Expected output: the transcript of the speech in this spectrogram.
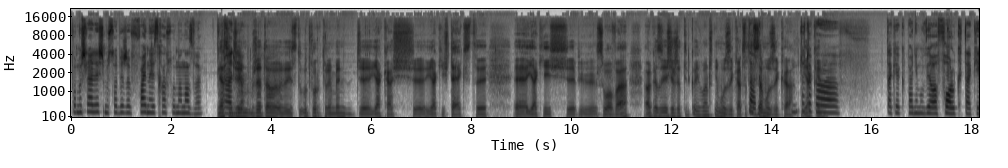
pomyśleliśmy sobie, że fajne jest hasło na nazwę. Ja sądziłem, że to jest utwór, którym będzie jakaś, e, jakiś tekst, jakieś słowa, a okazuje się, że tylko i wyłącznie muzyka. Co to jest tak. za muzyka? To Jakie... taka, tak jak pani mówiła, folk, taki,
